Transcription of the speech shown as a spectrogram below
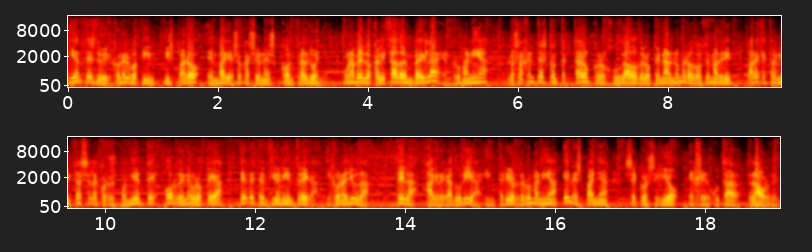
y antes de huir con el botín, disparó en varias ocasiones contra el dueño. Una vez localizado en Breila, en Rumanía, los agentes contactaron con el juzgado de lo penal número 2 de Madrid para que tramitase la correspondiente orden europea de detención y entrega y con ayuda de la Agregaduría Interior de Rumanía, en España se consiguió ejecutar la orden.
